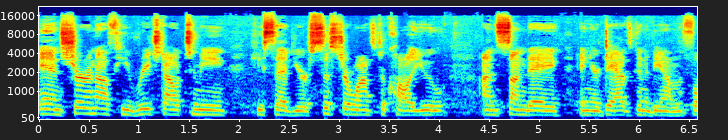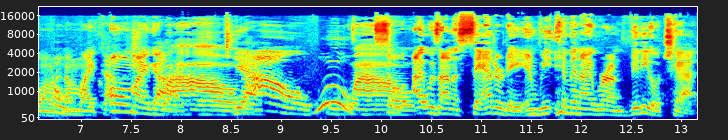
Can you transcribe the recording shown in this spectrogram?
And sure enough, he reached out to me. He said, Your sister wants to call you on Sunday and your dad's going to be on the phone. and Oh I'm like, gosh. Oh my God. Wow. Yeah. Wow. Woo. Wow. So I was on a Saturday and we, him and I were on video chat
